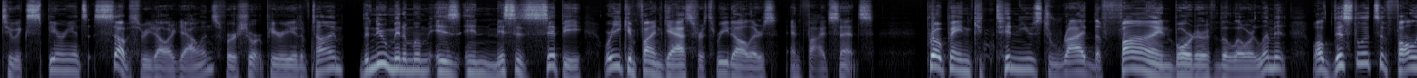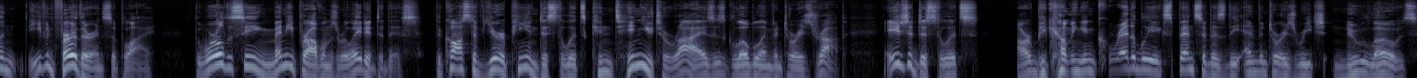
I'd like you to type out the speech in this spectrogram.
to experience sub $3 gallons for a short period of time, the new minimum is in Mississippi, where you can find gas for $3.05. Propane continues to ride the fine border of the lower limit, while distillates have fallen even further in supply. The world is seeing many problems related to this. The cost of European distillates continue to rise as global inventories drop. Asia distillates are becoming incredibly expensive as the inventories reach new lows.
